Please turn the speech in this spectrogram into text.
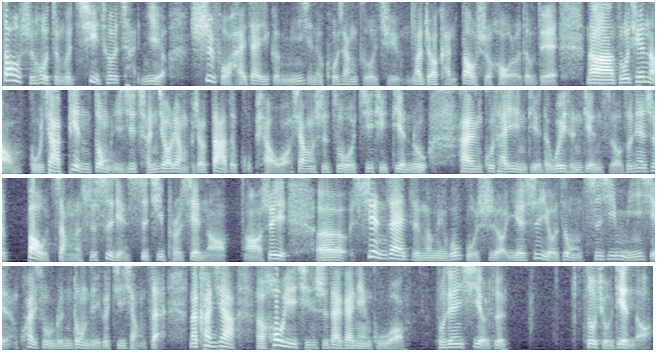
到时候整个汽车产业是否还在一个明显的扩张格局，那就要看到时候了，对不对？那昨天呢，股价变。变动以及成交量比较大的股票哦，像是做机体电路和固态硬碟的威腾电子哦，昨天是暴涨了十四点四七 percent 哦啊，所以呃，现在整个美国股市哦也是有这种资金明显快速轮动的一个迹象在。那看一下呃后疫情时代概念股哦，昨天希尔顿。做酒店的哦，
